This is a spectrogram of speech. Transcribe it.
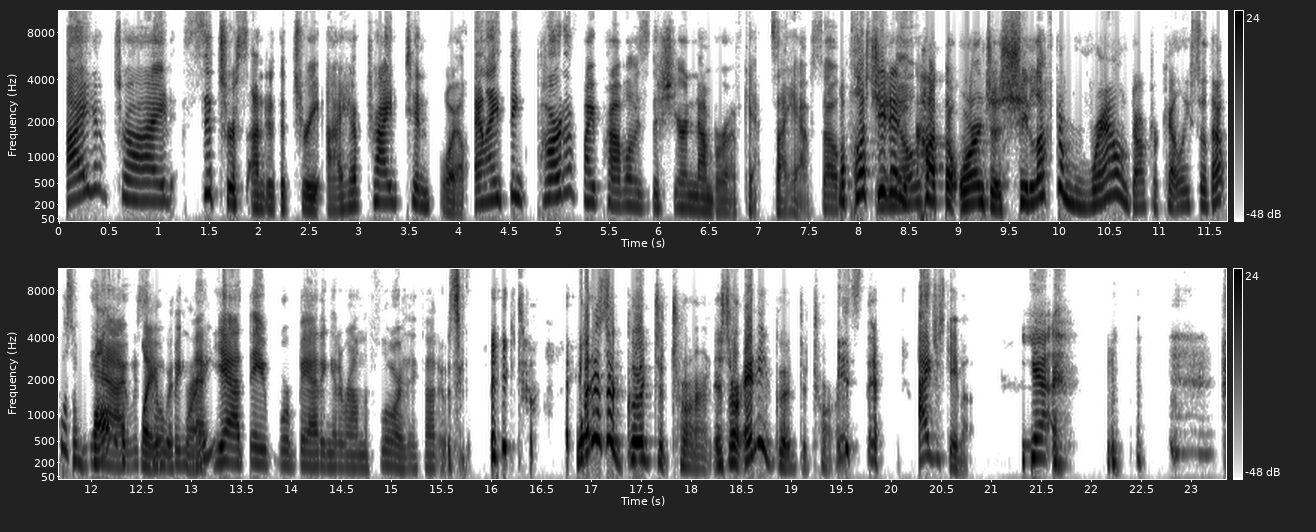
I have tried citrus under the tree. I have tried tinfoil. And I think part of my problem is the sheer number of cats I have. So well, plus she you didn't know- cut the oranges. She left them round, Dr. Kelly. So that was a ball yeah, to was play with, hoping that- right? yeah, they were batting it around the floor. They thought it was great. What is a good deterrent? Is there any good deterrent? Is there? I just gave up. Yeah. oh,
